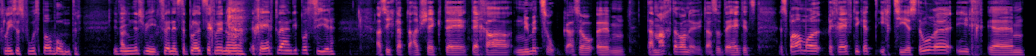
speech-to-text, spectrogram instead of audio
kleines Fußballwunder in der Innerschweiz, wenn jetzt plötzlich noch eine Kehrtwende passieren. Also ich glaube, der Albsteg, der, der kann nicht mehr zurück. Also ähm, das macht er auch nicht. Also der hat jetzt ein paar Mal bekräftigt, ich ziehe es durch, ich ähm,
